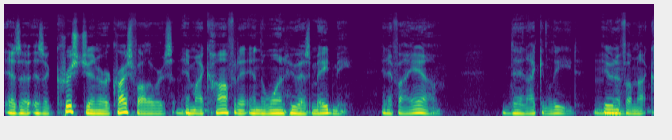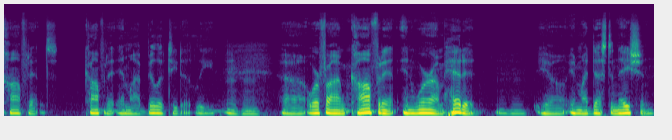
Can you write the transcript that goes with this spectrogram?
as a as a Christian or a Christ follower? Mm-hmm. Am I confident in the one who has made me? And if I am, then I can lead, mm-hmm. even if I'm not confident confident in my ability to lead. Uh, or if I'm confident in where I'm headed, mm-hmm. you know, in my destination,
